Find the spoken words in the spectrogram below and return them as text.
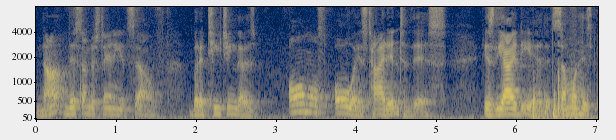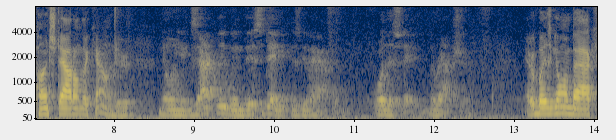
not this understanding itself, but a teaching that is almost always tied into this, is the idea that someone has punched out on their calendar knowing exactly when this date is going to happen, or this date, the rapture. Everybody's going back,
